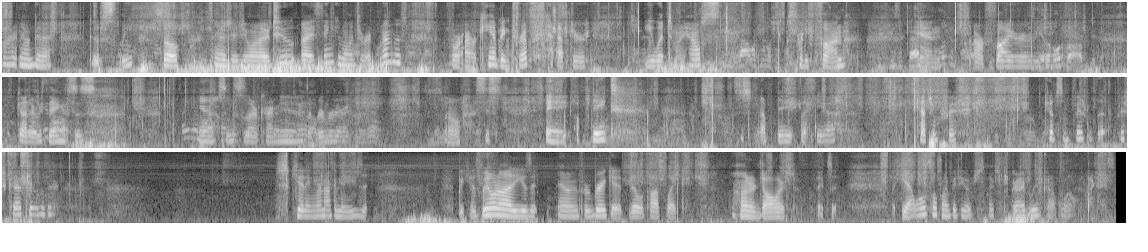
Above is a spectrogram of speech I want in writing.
we're right now gonna go to sleep. So, Santa JJ102, I think you want to recommend this for our camping trip after you went to my house. It's pretty fun. And our fire, got everything. This is, yeah, so this is our canoe, the river. So, it's just a update. It's just an update, but yeah. Catching fish. Catch some fish with that fish catcher over there. Just kidding, we're not gonna use it. Because we don't know how to use it. And if we break it, it'll cost like a hundred dollars to fix it. But yeah, well, that's all my video. Just like, subscribe, leave comment below.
